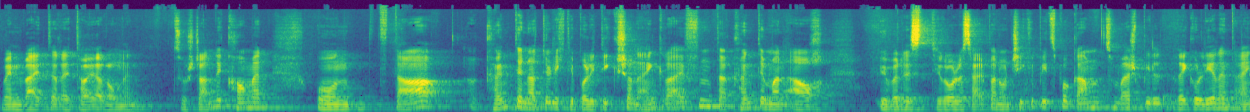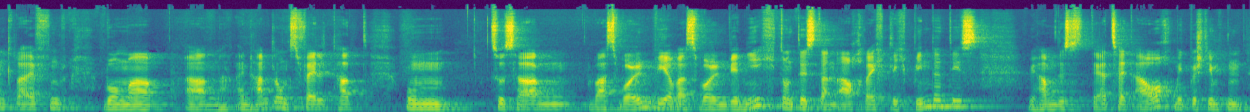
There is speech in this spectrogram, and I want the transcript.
wenn weitere Teuerungen zustande kommen. Und da könnte natürlich die Politik schon eingreifen. Da könnte man auch über das Tiroler Seilbahn- und Skigebietsprogramm zum Beispiel regulierend eingreifen, wo man ein Handlungsfeld hat, um zu sagen, was wollen wir, was wollen wir nicht und das dann auch rechtlich bindend ist. Wir haben das derzeit auch mit bestimmten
